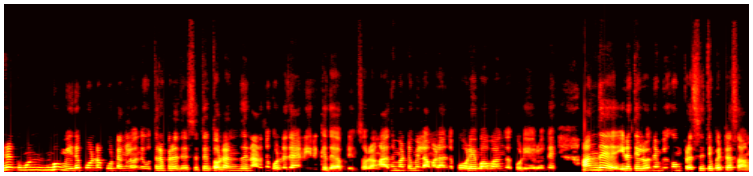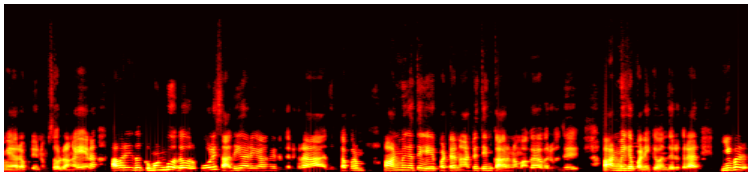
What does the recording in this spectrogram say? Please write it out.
இதற்கு முன்பும் இது போன்ற கூட்டங்கள் வந்து உத்தரப்பிரதேசத்தை தொடர்ந்து நடந்து கொண்டுதான் இருக்குது அப்படின்னு சொல்றாங்க. அது மட்டும் இல்லாமல் அந்த போலே பாபாங்க கூடியவர் வந்து அந்த இடத்தில் வந்து மிகவும் பிரசித்தி பெற்ற சாமியார் அப்படின்னு சொல்றாங்க. ஏன்னா அவர் இதுக்கு முன்பு வந்து ஒரு போலீஸ் அதிகாரியாக இருந்திருக்கிறார். அதுக்கப்புறம் ஆன்மீகத்தில் ஏற்பட்ட நாட்டத்தின் காரணமாக அவர் வந்து ஆன்மீக பணிக்கு வந்திருக்கிறார். இவர்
